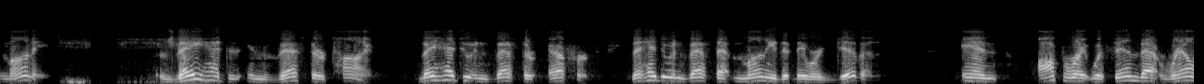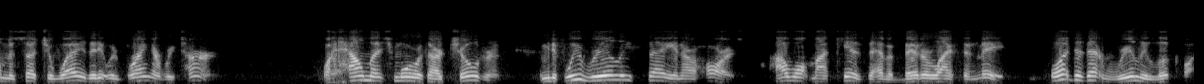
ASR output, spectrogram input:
money, they had to invest their time. They had to invest their effort. They had to invest that money that they were given and operate within that realm in such a way that it would bring a return. Well, how much more with our children? I mean, if we really say in our hearts, I want my kids to have a better life than me, what does that really look like?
